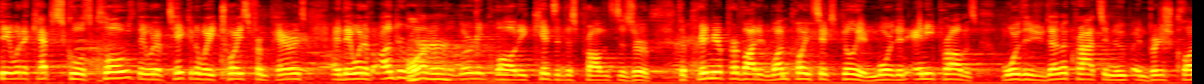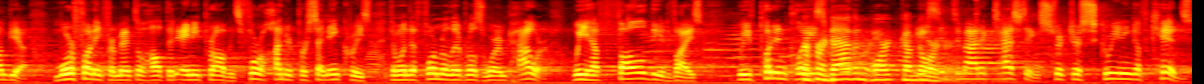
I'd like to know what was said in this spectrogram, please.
They would have kept schools closed, they would have taken away choice from parents, and they would have undermined Order. the learning quality kids in this province deserve. The Premier provided 1.6 billion, more than any province, more than the Democrats in, in British Columbia, more funding for mental health than any province, 400% increase than when the former Liberals were in power. We have followed the advice. We've put in place For Davenport, come to order. asymptomatic testing, stricter screening of kids.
